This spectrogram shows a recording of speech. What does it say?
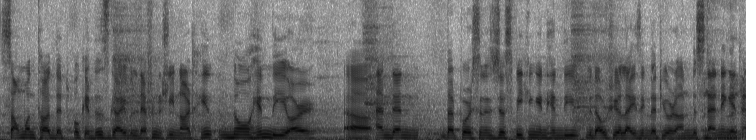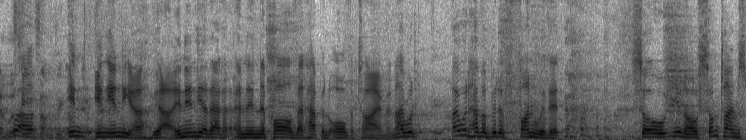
someone thought that okay, this guy will definitely not know Hindi, or uh, and then that person is just speaking in Hindi without realizing that you're understanding it. and well, something in in India, yeah, in India that and in Nepal that happened all the time, and I would I would have a bit of fun with it. So you know, sometimes,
